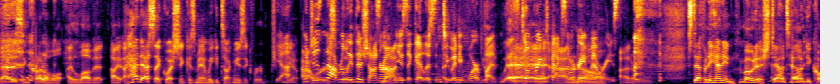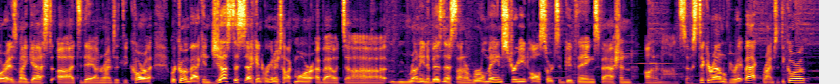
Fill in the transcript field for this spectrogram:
That is incredible. I love it. I, I had to ask that question because, man, we could talk music for hours. Yeah, you know, which is not really the genre not- of music I listen to anymore, but it still brings back I some great know. memories. I don't know. Stephanie Henning, Modish, Downtown Decorah is my guest uh, today on Rhymes with Decorah. We're coming back in just a second. We're going to talk more about uh, running a business on a rural main street, all sorts of good things, fashion, on and on. So stick around. We'll be right back. Rhymes with Decorah.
